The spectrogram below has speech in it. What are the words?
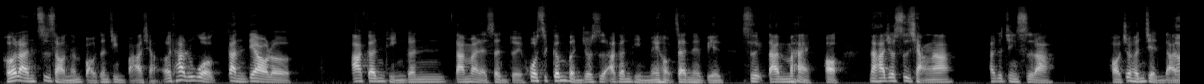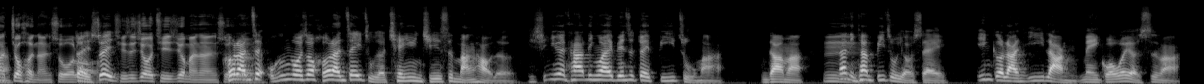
荷兰至少能保证进八强，而他如果干掉了。阿根廷跟丹麦的胜队，或是根本就是阿根廷没有在那边，是丹麦，好、那他就四强啦，他就进四啦，好，就很简单了。那就很难说了。对所以其实就其实就蛮难说。荷兰这，我跟各位说，荷兰这一组的签运其实是蛮好的，因为他另外一边是对 B 组嘛，你知道吗？嗯，那你看 B 组有谁？英格兰、伊朗、美国、威尔士嘛，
